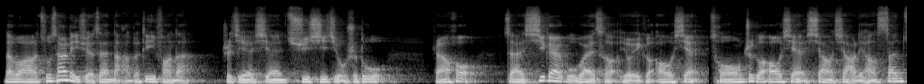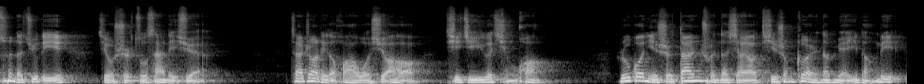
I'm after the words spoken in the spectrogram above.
那么足三里穴在哪个地方呢？直接先屈膝九十度，然后在膝盖骨外侧有一个凹陷，从这个凹陷向下量三寸的距离就是足三里穴。在这里的话，我需要提及一个情况：如果你是单纯的想要提升个人的免疫能力，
